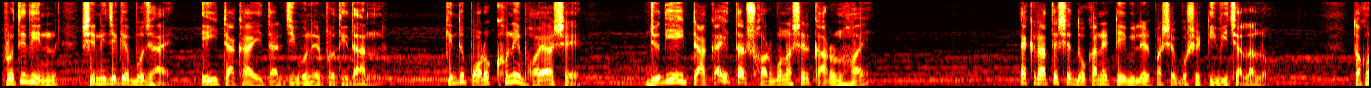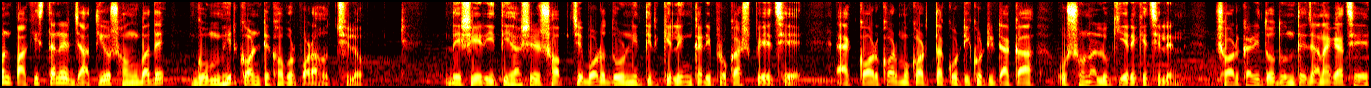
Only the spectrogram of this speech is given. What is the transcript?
প্রতিদিন সে নিজেকে বোঝায় এই টাকাই তার জীবনের প্রতিদান। কিন্তু পরক্ষণেই ভয় আসে, যদি এই টাকাই তার সর্বনাশের কারণ হয়? এক রাতে সে দোকানের টেবিলের পাশে বসে টিভি চালালো। তখন পাকিস্তানের জাতীয় সংবাদে গম্ভীর কণ্ঠে খবর পড়া হচ্ছিল। দেশের ইতিহাসের সবচেয়ে বড় দুর্নীতির কেলেঙ্কারি প্রকাশ পেয়েছে। এক কর কর্মকর্তা কোটি কোটি টাকা ও সোনা লুকিয়ে রেখেছিলেন। সরকারি তদন্তে জানা গেছে,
